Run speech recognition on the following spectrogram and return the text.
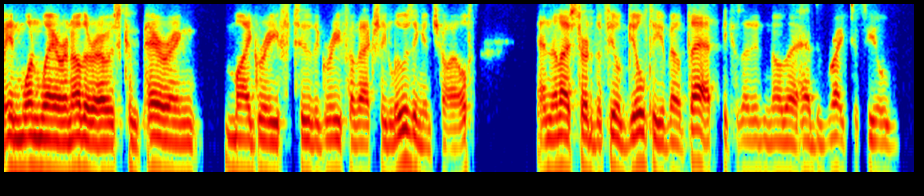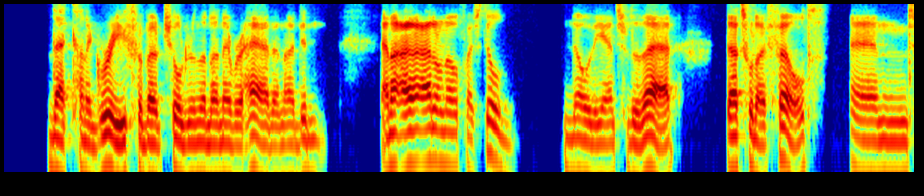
in one way or another, I was comparing my grief to the grief of actually losing a child, and then I started to feel guilty about that because I didn't know that I had the right to feel that kind of grief about children that I never had, and I didn't, and I, I don't know if I still know the answer to that. That's what I felt, and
